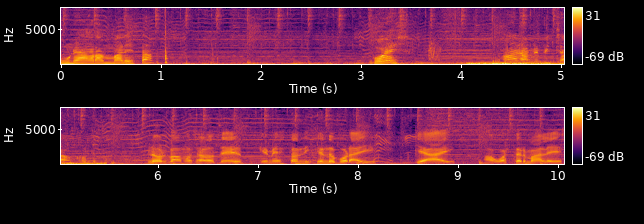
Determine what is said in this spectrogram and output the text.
Una gran maleza. Pues. Ahora me he pinchado. Nos vamos al hotel que me están diciendo por ahí que hay aguas termales,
